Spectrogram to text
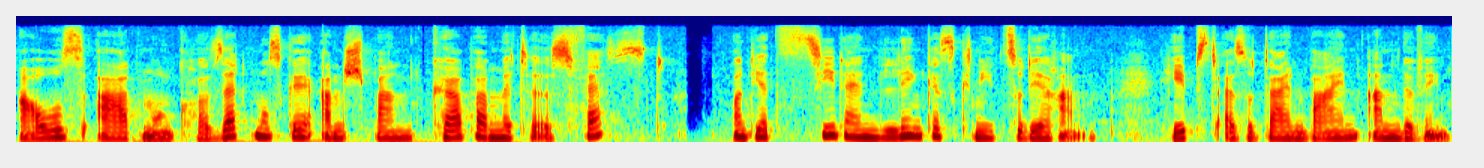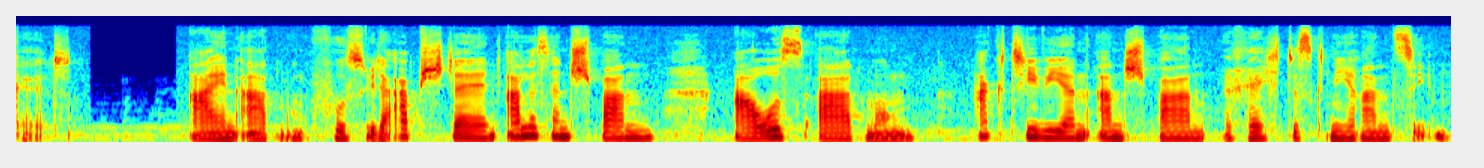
Ausatmung, Korsettmuskel anspannen, Körpermitte ist fest. Und jetzt zieh dein linkes Knie zu dir ran. Hebst also dein Bein angewinkelt. Einatmung, Fuß wieder abstellen, alles entspannen. Ausatmung, aktivieren, anspannen, rechtes Knie ranziehen.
